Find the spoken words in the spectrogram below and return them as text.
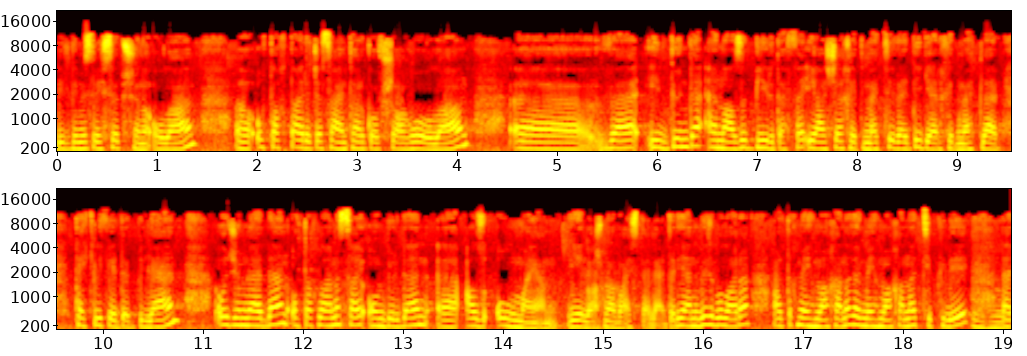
bildiyimiz resepsionu olan, ə, otaqda ayrıca sanitar qovşağı olan ə, və gündə ən azı bir dəfə iaşə xidməti və digər xidmətlər təklif edə bilən, o cümlədən otaqların sayı 11-dən ə, az olmayan yerləşmə vasitələridir. Yəni biz bunlara artıq mehmanxana və mehmanxana tipli ə,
